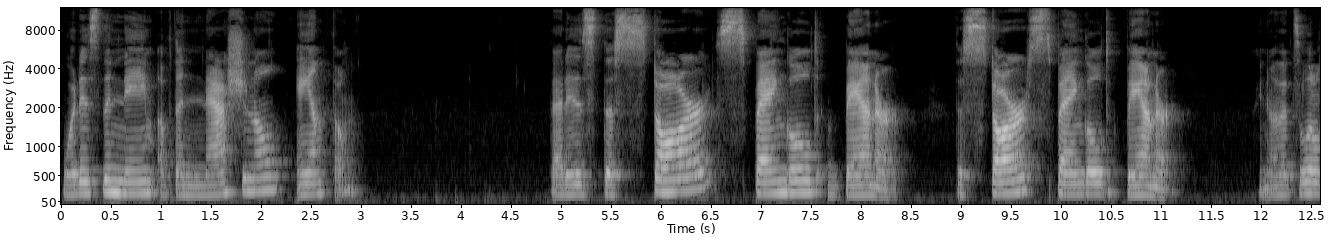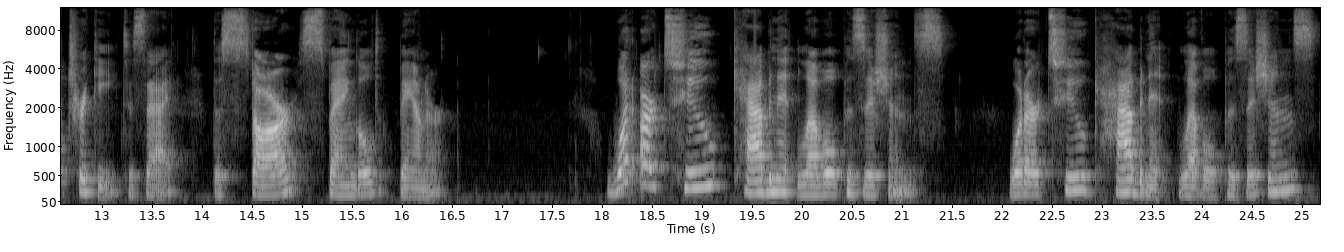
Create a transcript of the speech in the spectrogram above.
What is the name of the national anthem? That is the Star Spangled Banner. The Star Spangled Banner. I know that's a little tricky to say. The Star Spangled Banner. What are two cabinet level positions? What are two cabinet level positions?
